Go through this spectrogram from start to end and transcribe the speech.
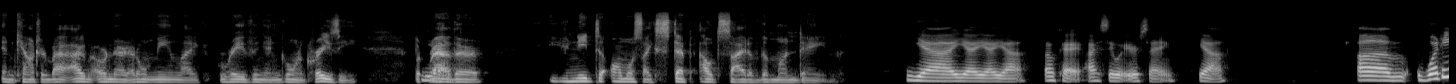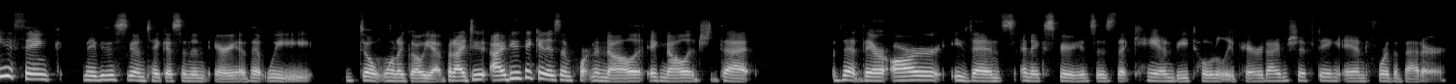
encounter and by out of the ordinary i don't mean like raving and going crazy but Yeah. rather you need to almost like step outside of the mundane Yeah, yeah, yeah, yeah. Okay, I see what you're saying. Yeah. Um, what do you think? Maybe this is going to take us in an area that we don't want to go yet, but I do. I do think it is important to acknowledge that that there are events and experiences that can be totally paradigm shifting and for the better.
